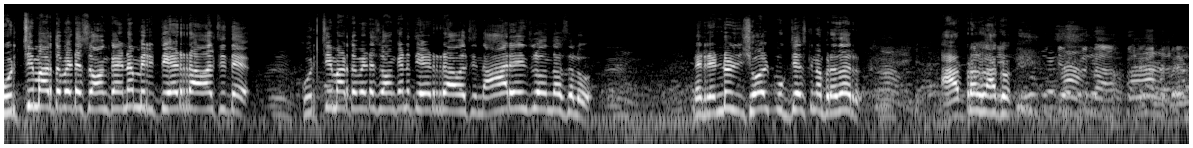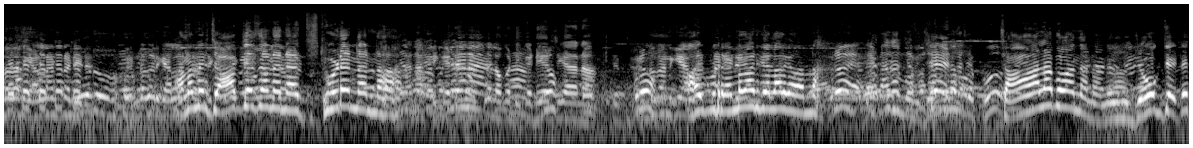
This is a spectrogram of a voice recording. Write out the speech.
కుర్చీ మడత పెట్టే సాంగ్ అయినా మీరు థియేటర్ రావాల్సిందే. కుర్చీ మడత పెట్టే సాంగ్ అయినా థియేటర్ రావాల్సిందే. ఆ రేంజ్లో ఉంది అసలు. నేను రెండు షోలు బుక్ చేసుకున్న బ్రదర్ ఆఫ్టర్ ఆల్ నాకు. అన్న మీరు జాబ్ చేశాను అన్న స్టూడెంట్ అన్న. ఇప్పుడు రెండో దానికి వెళ్ళాలి కదా అన్న. చాలా బాగుంది అన్న నేను జోక్ చేస్తే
